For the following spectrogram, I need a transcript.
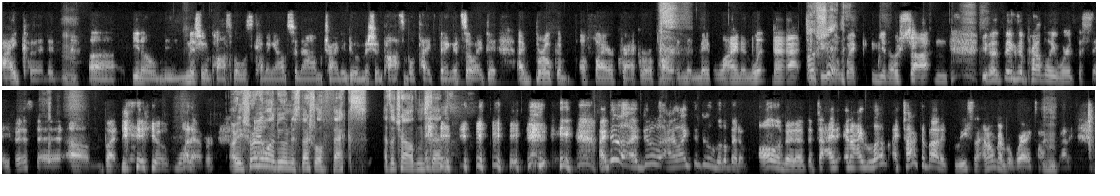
I could. And, mm-hmm. uh, you know, Mission Impossible was coming out. So now I'm trying to do a Mission Impossible type thing. And so I did, I broke a, a firecracker apart and then made a line and lit that to oh, do shit. the wick, you know, shot and, you know, things that probably weren't the safest, uh, um, but you know, whatever. Are you sure you um, want to do any special effects as a child instead? I do. I do. I like to do a little bit of all of it at the time, and I love. I talked about it recently. I don't remember where I talked mm-hmm. about it,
